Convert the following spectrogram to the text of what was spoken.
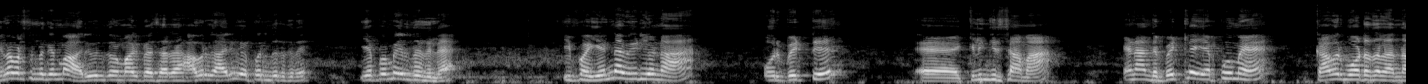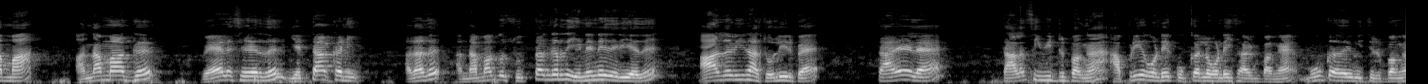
இளவரசனுக்கு என்னமோ அறிவு இருக்கிற மாதிரி பேசுகிறார் அவருக்கு அறிவு எப்போ இருந்திருக்குது? எப்போவுமே இருந்ததில்லை. இப்போ என்ன வீடியோனா ஒரு பெட்டு கிழிஞ்சிருச்சாமா? ஏன்னா அந்த பெட்டில் எப்பவுமே கவர் போட்டதில்ல அந்த அம்மா. அந்த அம்மாவுக்கு வேலை செய்கிறது எட்டாக்கனி அதாவது அந்த அம்மாவுக்கு சுத்தங்கிறது என்னன்னே தெரியாது. ஆல்ரெடி நான் சொல்லியிருப்பேன். தலையில் தலை சீவிட்டுருப்பாங்க அப்படியே கொண்டு போய் குக்கரில் கொண்டு போய் சமைப்பாங்க மூக்கதை வச்சுருப்பாங்க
